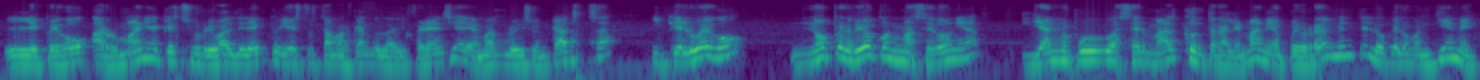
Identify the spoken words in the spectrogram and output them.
le pegó a Rumania, que es su rival directo, y esto está marcando la diferencia, y además lo hizo en casa, y que luego no perdió con Macedonia y ya no pudo hacer más contra Alemania, pero realmente lo que lo mantiene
